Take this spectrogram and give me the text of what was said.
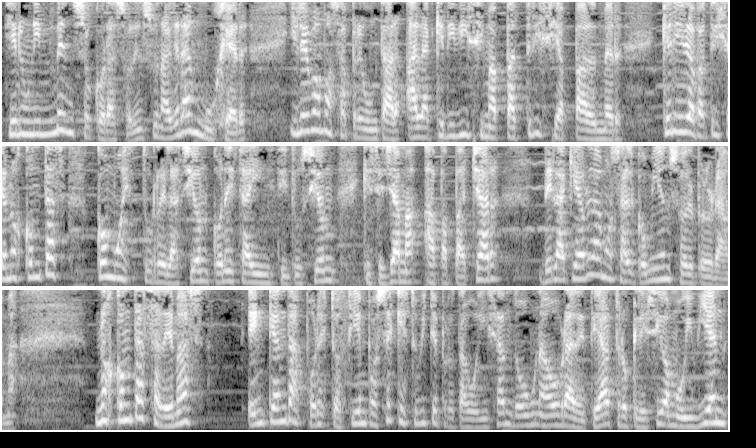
tiene un inmenso corazón, es una gran mujer y le vamos a preguntar a la queridísima Patricia Palmer, querida Patricia, ¿nos contás cómo es tu relación con esta institución que se llama Apapachar, de la que hablamos al comienzo del programa? Nos contás además ¿En qué andás por estos tiempos? Sé que estuviste protagonizando una obra de teatro que les iba muy bien,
